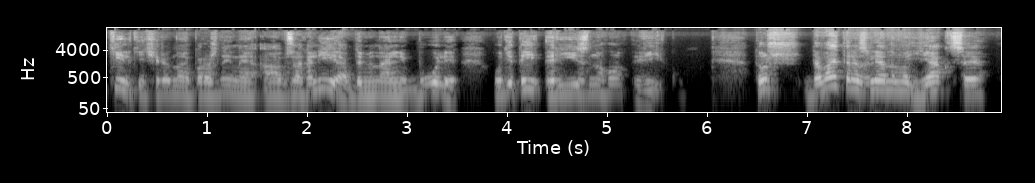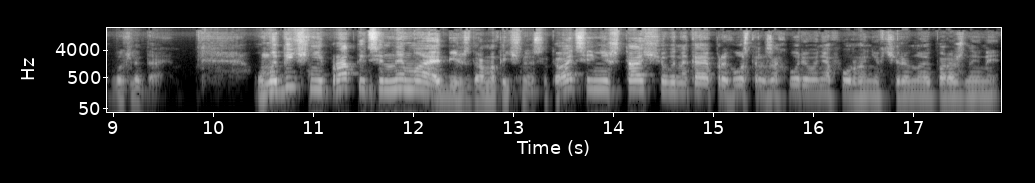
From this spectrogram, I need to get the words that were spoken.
тільки черевної порожнини, а взагалі абдомінальні болі у дітей різного віку. Тож, давайте розглянемо, як це виглядає. У медичній практиці немає більш драматичної ситуації, ніж та, що виникає при гострих захворюваннях органів черевної порожнини.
